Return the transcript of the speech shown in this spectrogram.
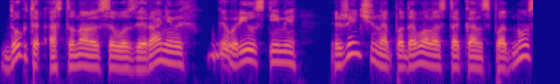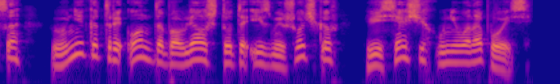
Доктор останавливался возле раненых, говорил с ними, женщина подавала стакан с подноса, в некоторые он добавлял что-то из мешочков, висящих у него на поясе.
